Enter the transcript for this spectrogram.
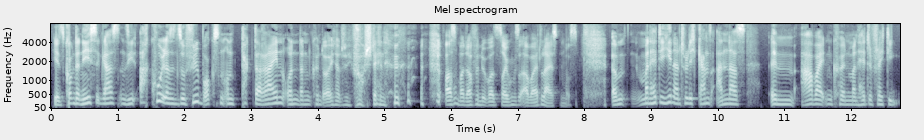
Jetzt kommt der nächste Gast und sieht, ach cool, da sind so viel Boxen und packt da rein und dann könnt ihr euch natürlich vorstellen, was man da für eine Überzeugungsarbeit leisten muss. Ähm, man hätte hier natürlich ganz anders ähm, arbeiten können. Man hätte vielleicht die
